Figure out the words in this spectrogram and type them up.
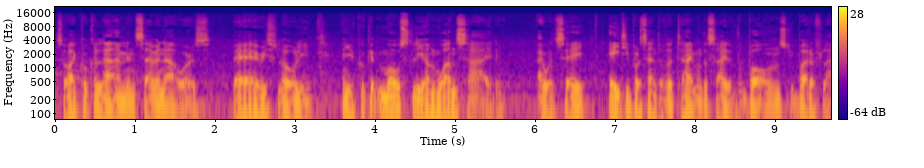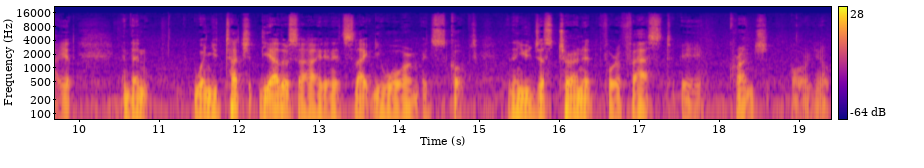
So I cook a lamb in seven hours, very slowly, and you cook it mostly on one side. I would say 80% of the time on the side of the bones. You butterfly it, and then when you touch the other side and it's slightly warm, it's cooked, and then you just turn it for a fast a crunch, or you know.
